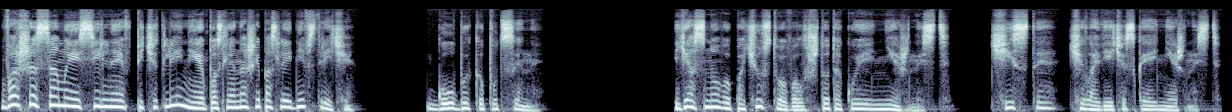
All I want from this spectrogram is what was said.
Ваше самое сильное впечатление после нашей последней встречи? Губы капуцины. Я снова почувствовал, что такое нежность. Чистая человеческая нежность.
